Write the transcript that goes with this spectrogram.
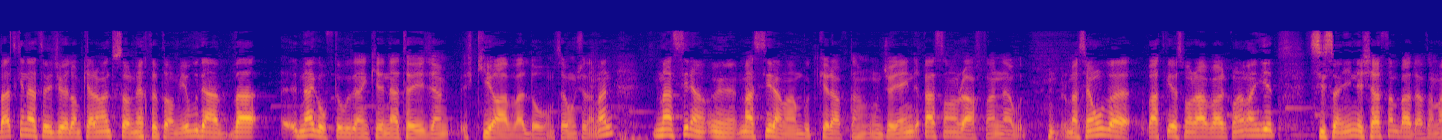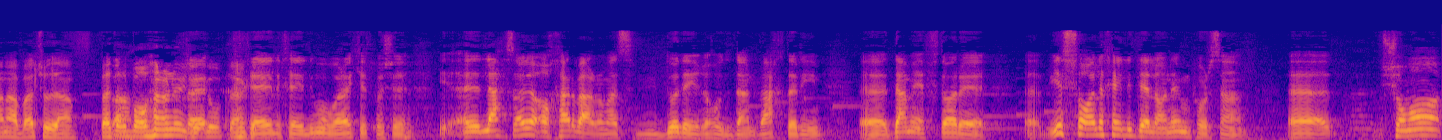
بعد که نتایج اعلام کردم من تو سالن اختتامیه بودم و نگفته بودن که نتایجم کیا اول دوم سوم شدن. من مسیرم مسیرم هم بود که رفتم اونجا. یعنی قصدم رفتن نبود. مسیرم بود و وقتی اسم رو اول کنم من یه سی ثانیه نشستم بعد رفتم. من اول شدم. بعد بله. باورم خیلی- گفتم خیلی خیلی مبارکت باشه. لحظه های آخر برنامه است. دو دقیقه حدودا وقت داریم. دم افتاره اه، یه سوال خیلی دلانه می‌پرسم. شما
